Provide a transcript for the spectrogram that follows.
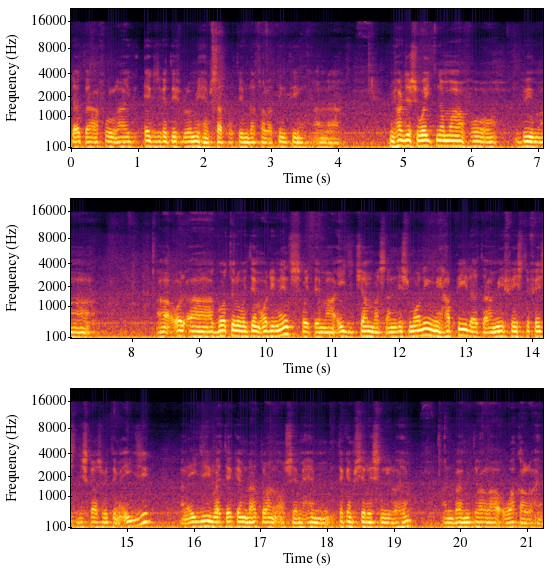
that uh, full uh, executive below me have support him that whole thing thing and uh, we have just wait no more for doing uh, uh, uh, go through with them ordinance with them uh, AG chambers and this morning we happy that uh, me face to face discuss with them AG and AG by take him that one or same him take him seriously lo him and by me to ala waka lo him.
